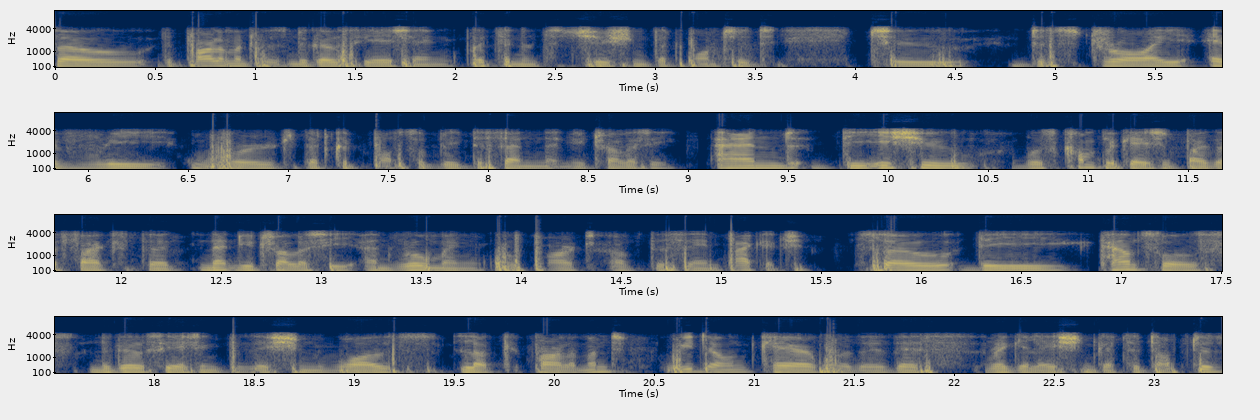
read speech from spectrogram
So the Parliament was negotiating with an institution that wanted to destroy every word that could possibly defend net neutrality. And the issue was complicated by the fact that net neutrality and roaming were part of the same package. So the Council's negotiating position was look, Parliament, we don't care whether this regulation gets adopted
